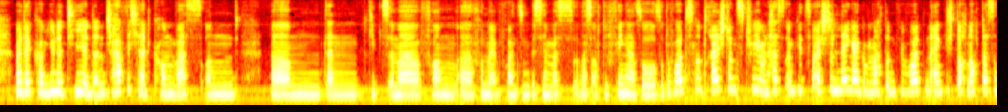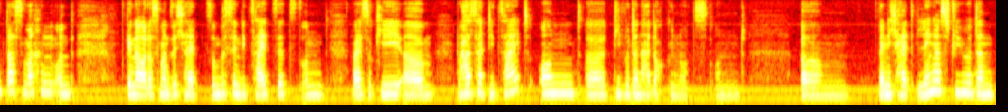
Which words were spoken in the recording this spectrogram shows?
bei der Community und dann schaffe ich halt kaum was und ähm, dann gibt's immer vom, äh, von meinem Freund so ein bisschen was, was auf die Finger, so, so, du wolltest nur drei Stunden streamen und hast irgendwie zwei Stunden länger gemacht und wir wollten eigentlich doch noch das und das machen und genau, dass man sich halt so ein bisschen die Zeit sitzt und weiß, okay, ähm, du hast halt die Zeit und äh, die wird dann halt auch genutzt und ähm, wenn ich halt länger streame, dann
